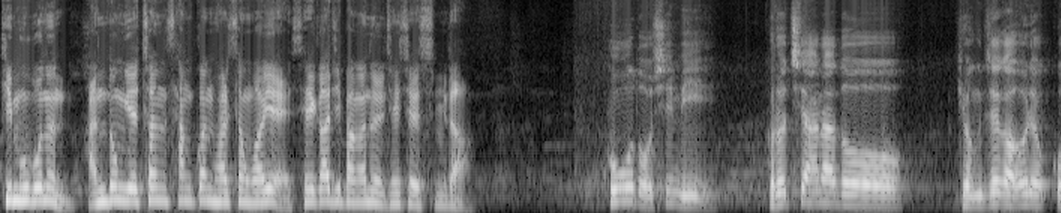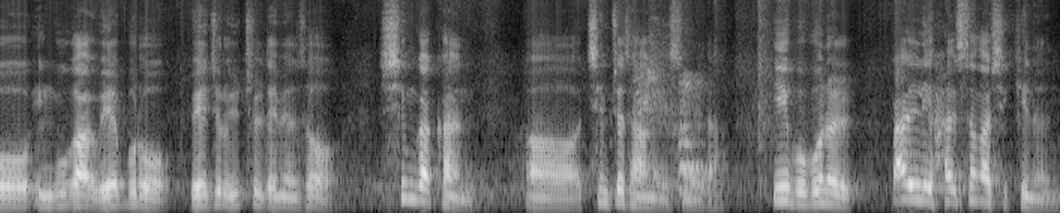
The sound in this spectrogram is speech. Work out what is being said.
김 후보는 안동 예천 상권 활성화에 세 가지 방안을 제시했습니다. 구도심이 그렇지 않아도 경제가 어렵고 인구가 외부로 외지로 유출되면서 심각한 어, 침체 상황에 있습니다. 이 부분을 빨리 활성화시키는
